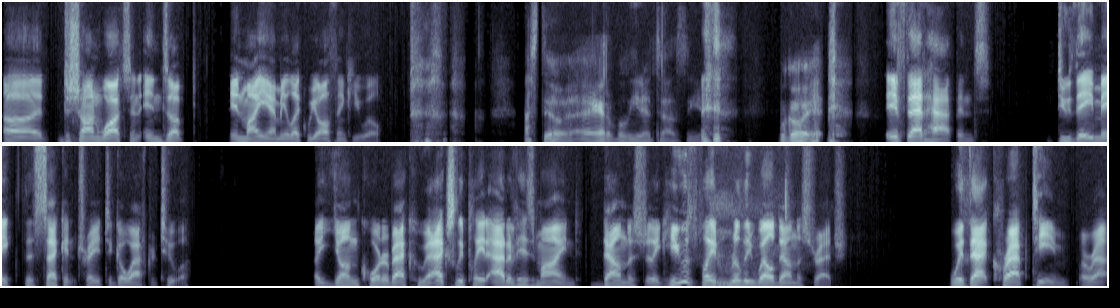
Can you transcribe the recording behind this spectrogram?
uh Deshaun Watson ends up in Miami like we all think he will, I still, I gotta believe that till I see it. but go ahead. if that happens, do they make the second trade to go after Tua? A young quarterback who actually played out of his mind down the stretch. Like he was played really well down the stretch with that crap team around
